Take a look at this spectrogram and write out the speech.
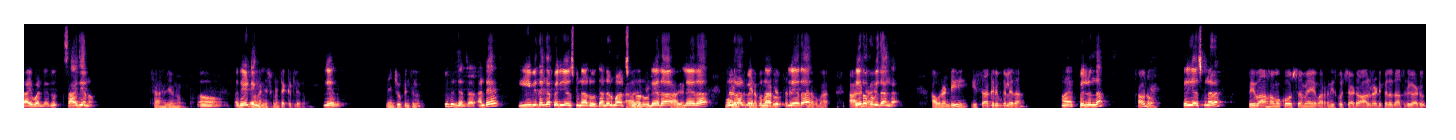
రాయబడలేదు. సహజీవనం. సహజీవనం. రేటింగ్ చేసుకున్నట్టు ఎక్కట్లేదు. లేదు. నేను చూపించను. చూపించండి సార్. అంటే ఈ విధంగా పెళ్ళి చేసుకున్నారు దండలు మార్చుకున్నారు. లేదా. లేదా ఉంగరాలు పెట్టుకున్నారు. లేదా ఏదో ఒక. విధంగా. అవునండి. ఇసాక్ రిబ్కా లేదా? ఆ, పెళ్ళుందా? అవును. పెళ్ళి చేసుకున్నారా? వివాహము కోసమే వారిని తీసుకొచ్చాడు. ఆల్రెడీ పెద్దదాసుడు గాడు.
